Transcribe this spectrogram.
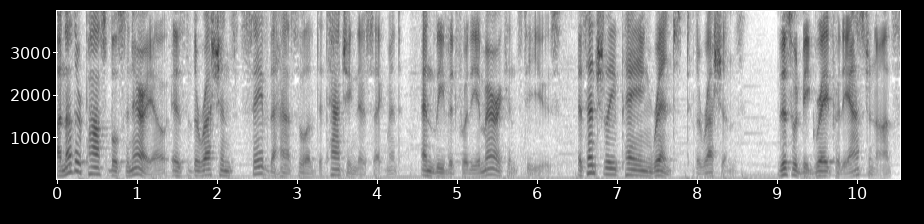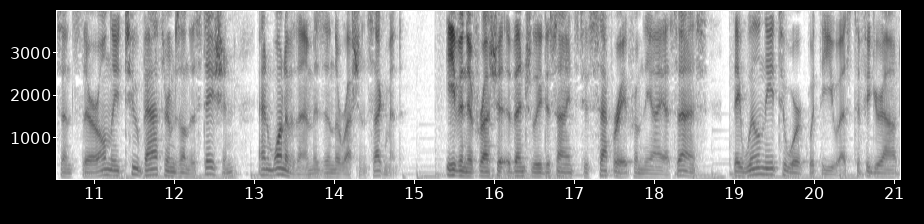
Another possible scenario is that the Russians save the hassle of detaching their segment and leave it for the Americans to use, essentially paying rent to the Russians. This would be great for the astronauts since there are only two bathrooms on the station and one of them is in the Russian segment. Even if Russia eventually decides to separate from the ISS, they will need to work with the US to figure out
